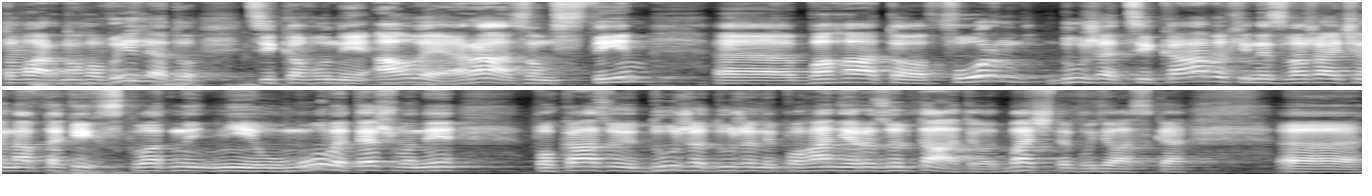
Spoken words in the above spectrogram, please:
товарного вигляду ці кавуни. Але разом з тим е, багато форм дуже цікавих, і незважаючи на таких складні умови, теж вони показують дуже-дуже непогані результати. От бачите, будь ласка. Е,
